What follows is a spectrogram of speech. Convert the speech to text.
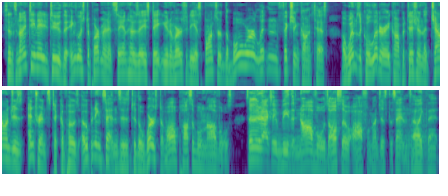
Since 1982, the English department at San Jose State University has sponsored the Bulwer Lytton Fiction Contest, a whimsical literary competition that challenges entrants to compose opening sentences to the worst of all possible novels. So it would actually be the novel is also awful, not just the sentence. I like that.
